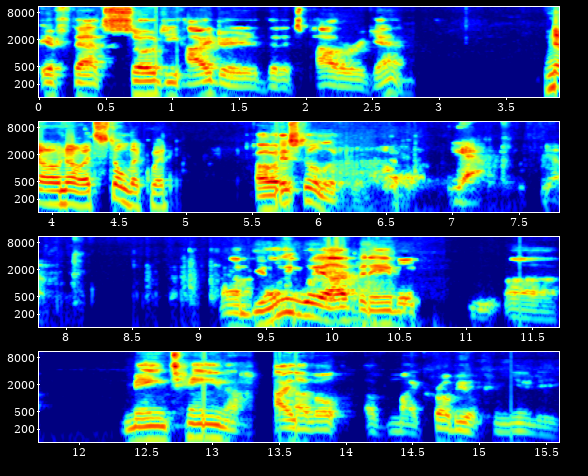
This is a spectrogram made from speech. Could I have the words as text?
if that's so dehydrated that it's powder again. No, no, it's still liquid. Oh, it's still liquid. Yeah. Yeah. Um, the only way I've been able to uh, maintain a high level of microbial community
